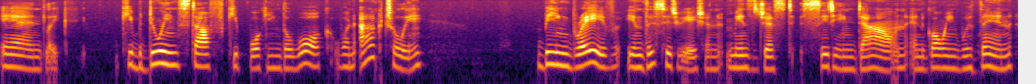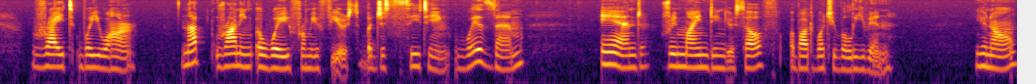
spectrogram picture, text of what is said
and like keep doing stuff, keep walking the walk, when actually being brave in this situation means just sitting down and going within right where you are not running away from your fears, but just sitting with them and reminding yourself about what you believe in. You know?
